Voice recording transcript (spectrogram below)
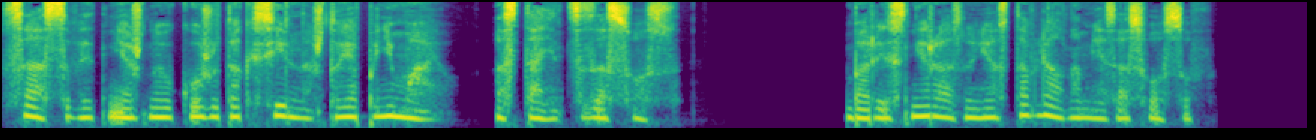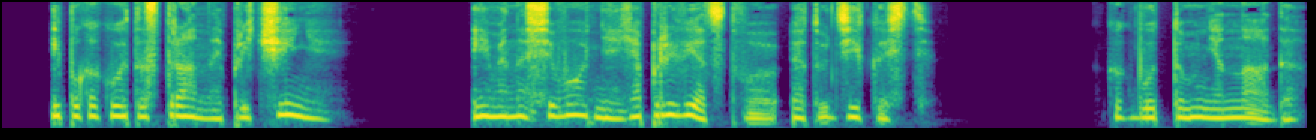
всасывает нежную кожу так сильно, что я понимаю, останется засос. Борис ни разу не оставлял на мне засосов. И по какой-то странной причине Именно сегодня я приветствую эту дикость, как будто мне надо,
